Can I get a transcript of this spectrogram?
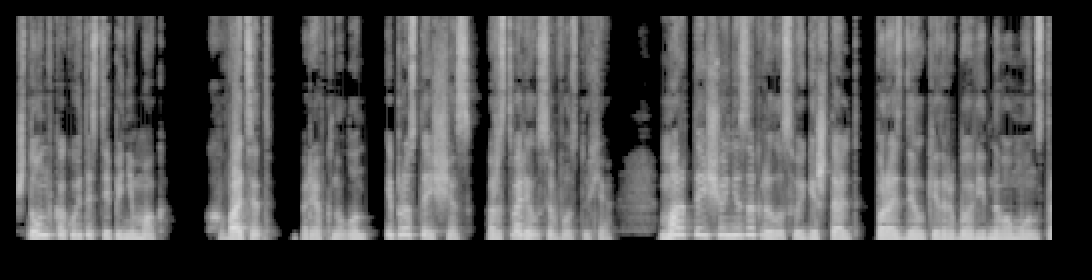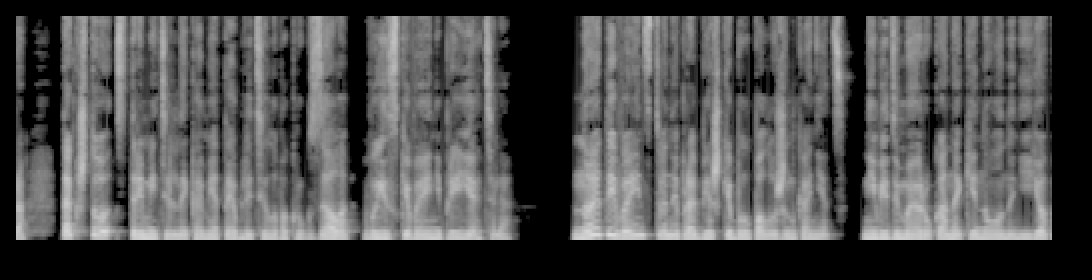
что он в какой-то степени маг. «Хватит!» – рявкнул он и просто исчез, растворился в воздухе. Марта еще не закрыла свой гештальт по разделке рыбовидного монстра, так что стремительной кометой облетела вокруг зала, выискивая неприятеля. Но этой воинственной пробежке был положен конец. Невидимая рука накинула на нее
